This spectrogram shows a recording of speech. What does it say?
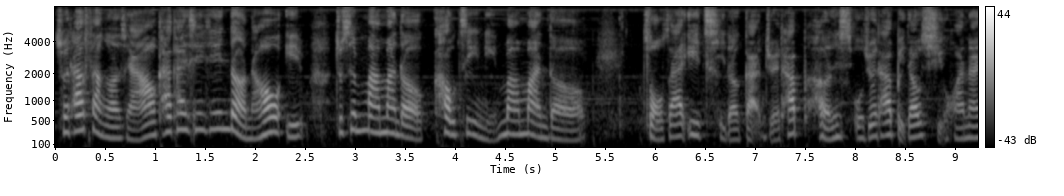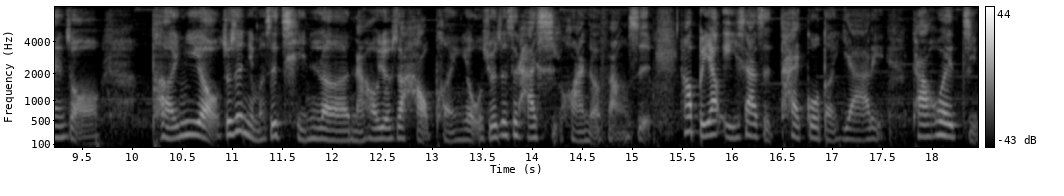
所以他反而想要开开心心的，然后一就是慢慢的靠近你，慢慢的走在一起的感觉。他很，我觉得他比较喜欢那一种。朋友就是你们是情人，然后又是好朋友，我觉得这是他喜欢的方式。他不要一下子太过的压力，他会紧，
